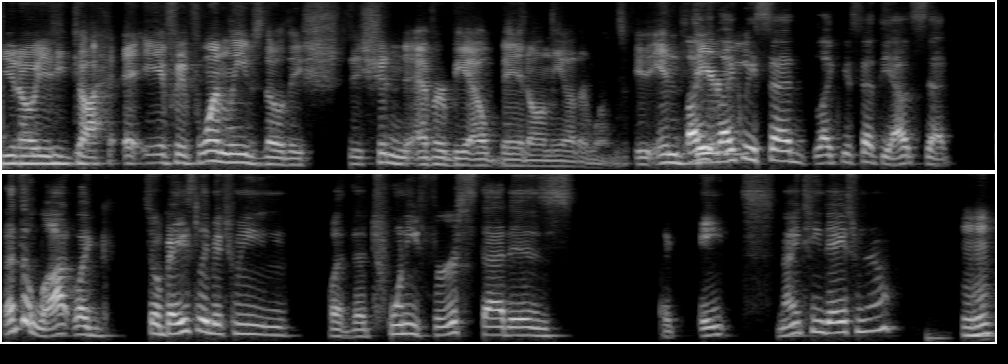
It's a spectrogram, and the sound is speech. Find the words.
you know, you got if if one leaves though, they sh- they shouldn't ever be outbid on the other ones. In- In like, like we said, like we said at the outset, that's a lot. Like so, basically between what the twenty first, that is like eight, 19 days from now. Mhm.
